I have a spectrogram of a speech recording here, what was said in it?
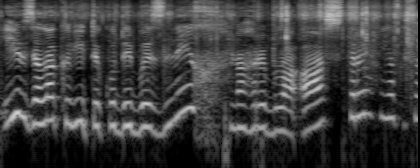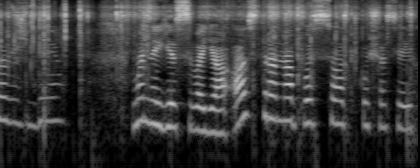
І взяла квіти, куди без них, нагребла астри, як завжди. У мене є своя астра на посадку. Зараз я їх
